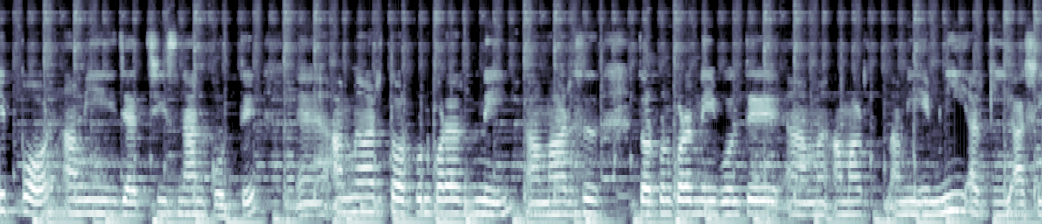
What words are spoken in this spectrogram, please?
এরপর আমি যাচ্ছি স্নান করতে। আমার তর্পণ করার নেই। আমার তর্পণ করার নেই বলতে আমার, আমি এমনি আর কি আসি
